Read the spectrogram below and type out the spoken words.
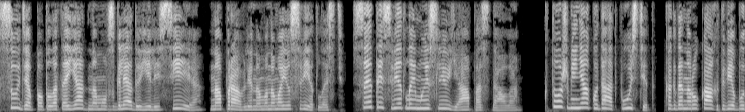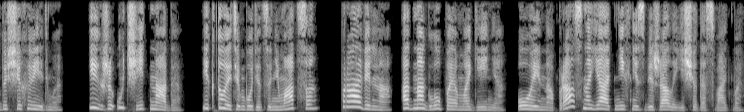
Судя по плотоядному взгляду Елисея, направленному на мою светлость, с этой светлой мыслью я опоздала. Кто ж меня куда отпустит, когда на руках две будущих ведьмы? Их же учить надо. И кто этим будет заниматься? Правильно, одна глупая могиня. Ой, напрасно я от них не сбежала еще до свадьбы.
